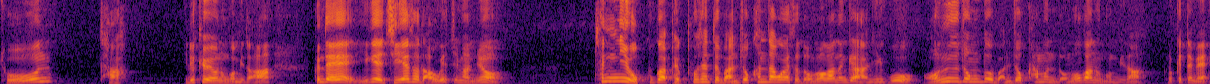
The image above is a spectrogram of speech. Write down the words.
존, 자 이렇게 외우는 겁니다. 근데 이게 뒤에서 나오겠지만요. 생리 욕구가 100% 만족한다고 해서 넘어가는 게 아니고 어느 정도 만족하면 넘어가는 겁니다. 그렇기 때문에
